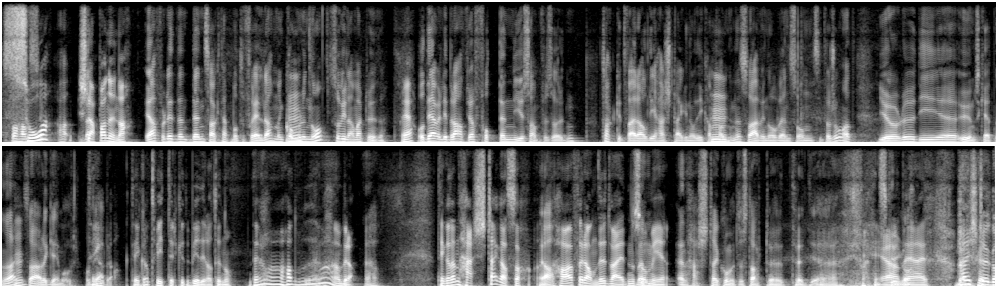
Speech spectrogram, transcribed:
hans- så han- slapp han unna. Ja, for den, den saken er på en måte forelda, men kommer Mm. du nå, så ville han vært ute. Ja. Og det er veldig bra at vi har fått den nye samfunnsorden. Takket være alle de hashtagene og de kampanjene, så er vi nå ved en sånn situasjon at gjør du de uh, der, Mm. så er det game over. Og det er bra. Tenk at Twitter kunne bidra til noe. Det var, det var bra. Ja. Tenk at en hashtag, altså, Ja. har forandret verden så Men mye. En hashtag kommer til å starte tredje verdenskrig. Ja, det er Hashtag,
